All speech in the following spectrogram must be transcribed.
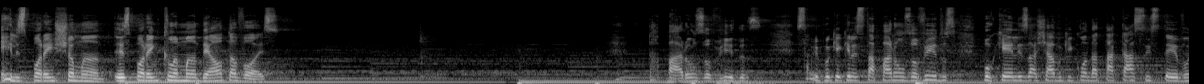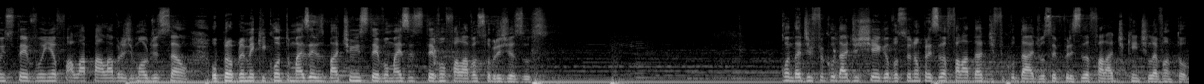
Eles, porém, chamando, eles, porém, clamando em alta voz, taparam os ouvidos. Sabe por que, que eles taparam os ouvidos? Porque eles achavam que quando atacasse Estevão, Estevão ia falar palavras de maldição. O problema é que quanto mais eles batiam Estevão, mais Estevão falava sobre Jesus. Quando a dificuldade chega, você não precisa falar da dificuldade, você precisa falar de quem te levantou.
